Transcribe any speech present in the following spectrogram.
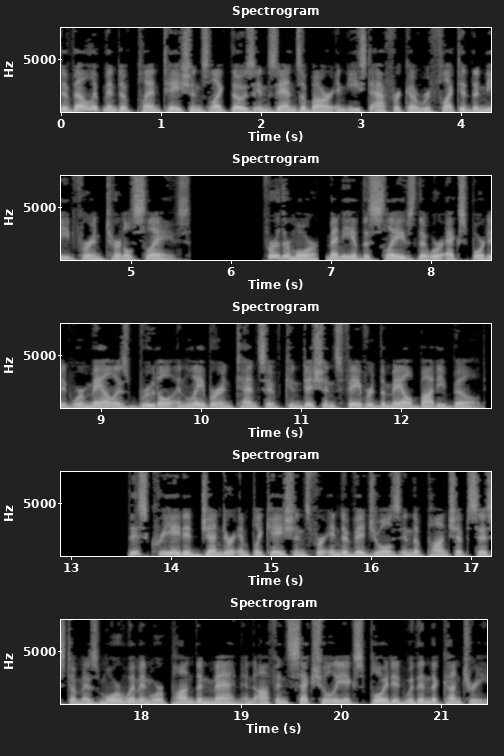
Development of plantations like those in Zanzibar in East Africa reflected the need for internal slaves. Furthermore, many of the slaves that were exported were male as brutal and labor-intensive conditions favored the male body build. This created gender implications for individuals in the pawnship system as more women were pawned than men and often sexually exploited within the country.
